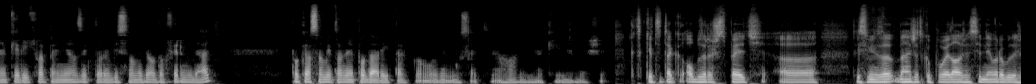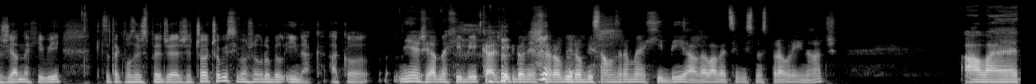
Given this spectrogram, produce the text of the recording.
nejaké rýchle peniaze, ktoré by som vedel do firmy dať pokiaľ sa mi to nepodarí, tak budem musieť hľadať nejaké iné riešenie. Keď sa tak obzrieš späť, uh, ty si mi na začiatku povedal, že si neurobili žiadne chyby. Keď sa tak pozrieš späť, že, že čo, čo by si možno urobil inak? Ako... Nie žiadne chyby. Každý, kto niečo robí, robí samozrejme chyby a veľa vecí by sme spravili ináč. Ale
